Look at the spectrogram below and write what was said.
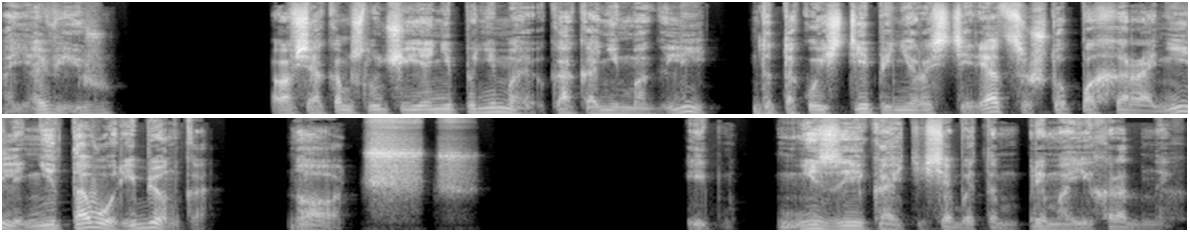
А я вижу. Во всяком случае, я не понимаю, как они могли до такой степени растеряться, что похоронили не того ребенка. Но ч -ч. И не заикайтесь об этом при моих родных.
